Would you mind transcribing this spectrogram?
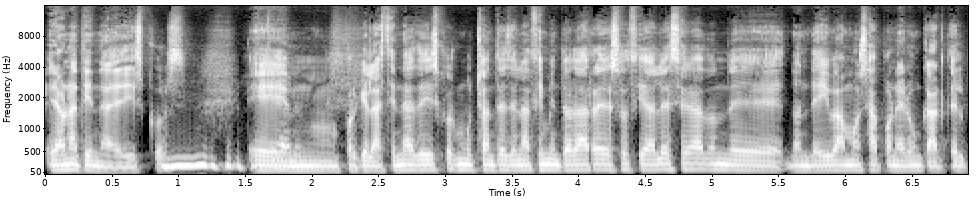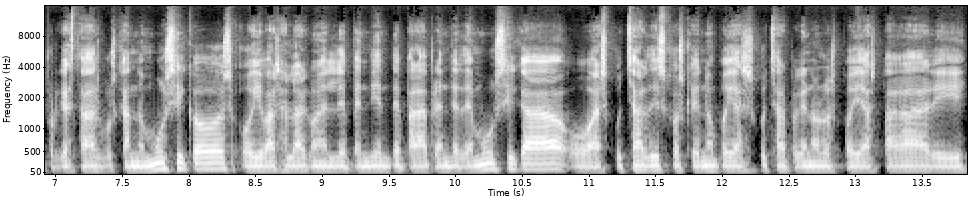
era una tienda de discos. Em, porque las tiendas de discos, mucho antes del nacimiento de las redes sociales, era donde, donde íbamos a poner un cartel porque estabas buscando músicos, o ibas a hablar con el dependiente para aprender de música, o a escuchar discos que no podías escuchar porque no los podías pagar. Y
